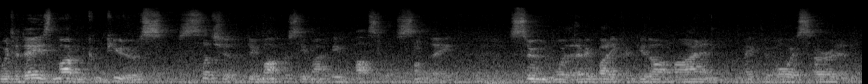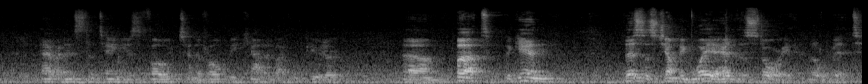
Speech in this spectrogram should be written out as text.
with today's modern computers, such a democracy might be possible someday soon, where everybody could get online and make their voice heard and have an instantaneous vote and the vote be counted by computer. Um, but again, this is jumping way ahead of the story a little bit.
